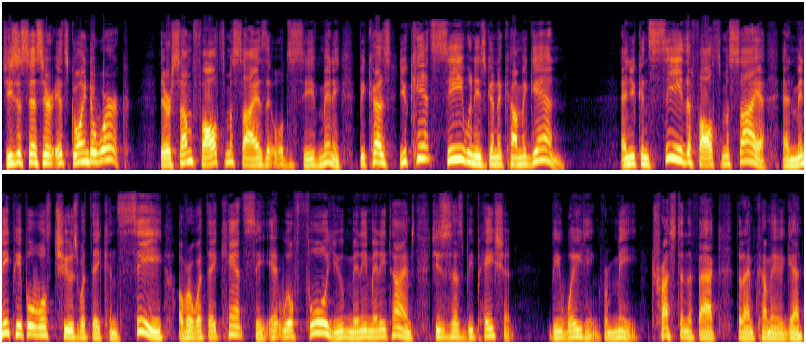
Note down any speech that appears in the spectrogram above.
Jesus says here, it's going to work. There are some false messiahs that will deceive many because you can't see when he's going to come again. And you can see the false messiah, and many people will choose what they can see over what they can't see. It will fool you many, many times. Jesus says, be patient. Be waiting for me. Trust in the fact that I'm coming again.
